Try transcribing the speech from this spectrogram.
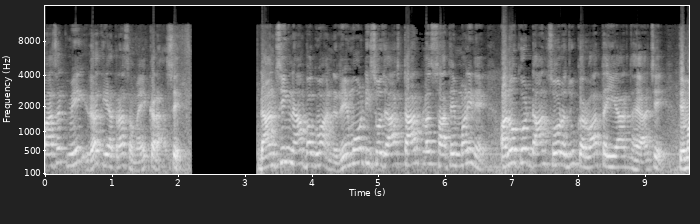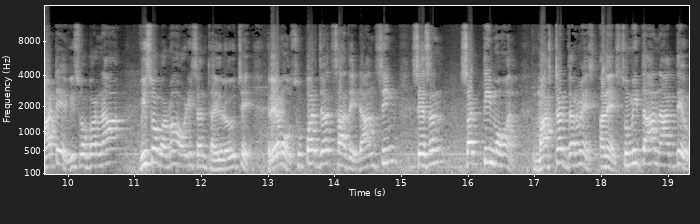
બાસઠમી રથયાત્રા સમયે કરાશે. ડાન્સિંગના ભગવાન રેમો ડિસોઝા સ્ટાર પ્લસ સાથે મળીને અનોખો ડાન્સ શો રજૂ કરવા તૈયાર થયા છે. તે માટે વિશ્વભરના, વિશ્વભરમાં ઓડિશન થઈ રહ્યું છે. રેમો સુપર જજ સાથે dancing session Shakti Mohan master Dharmesh અને સુમિતા નાગદેવ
